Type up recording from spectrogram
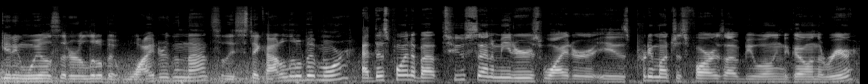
getting wheels that are a little bit wider than that so they stick out a little bit more. At this point, about two centimeters wider is pretty much as far as I would be willing to go in the rear.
